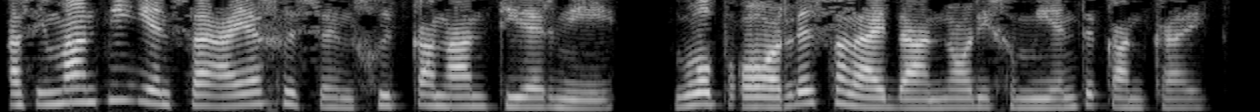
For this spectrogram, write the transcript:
Als iemand niet in zijn eigen gezin goed kan hanteren, nie, hoe op aarde zal hij dan naar die gemeente kan kijken?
